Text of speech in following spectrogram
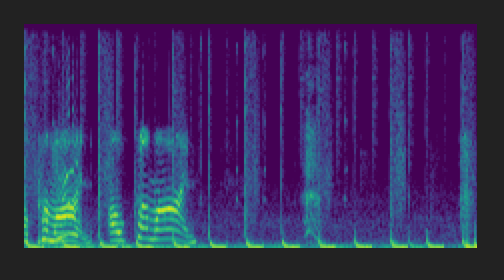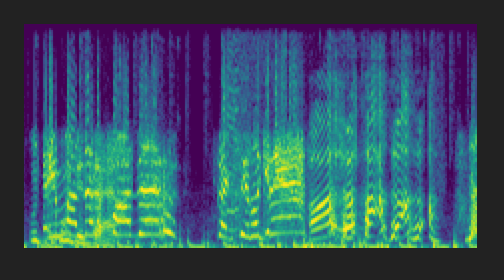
Oh, come on. Oh, come on. Who, Hey, who mother, did that? father! Sexy looking ass! No!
